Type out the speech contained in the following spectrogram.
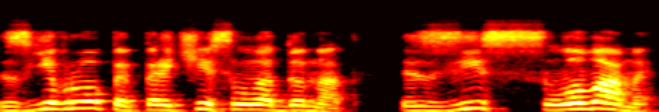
з Європи перечислила донат зі словами:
